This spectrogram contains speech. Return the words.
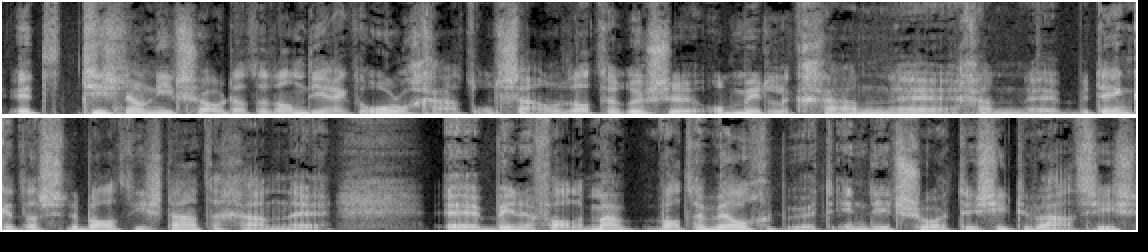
Het, het is nou niet zo dat er dan direct oorlog gaat ontstaan... omdat de Russen onmiddellijk gaan, eh, gaan eh, bedenken... dat ze de Baltische Staten gaan eh, binnenvallen. Maar wat er wel gebeurt in dit soort situaties...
